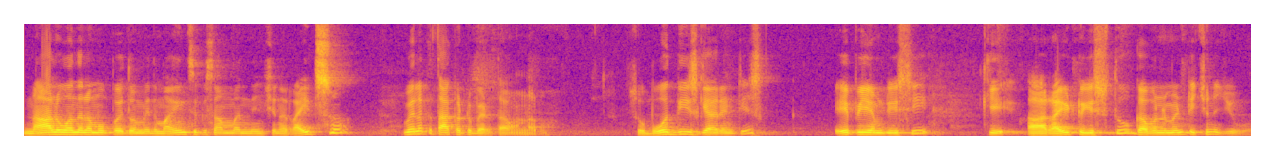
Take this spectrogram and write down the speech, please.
నాలుగు వందల ముప్పై తొమ్మిది మైన్స్కి సంబంధించిన రైట్స్ వీళ్ళకి తాకట్టు పెడతా ఉన్నారు. సో బోత్ దీస్ గ్యారంటీస్ ఏపీఎండిసికి ఆ రైట్ ఇస్తూ గవర్నమెంట్ ఇచ్చిన GO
